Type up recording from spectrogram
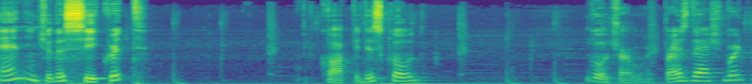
and into the secret, copy this code, go to our WordPress dashboard,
